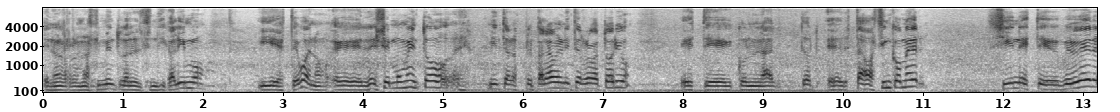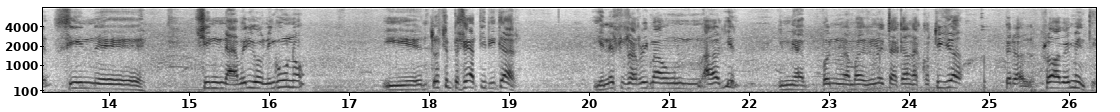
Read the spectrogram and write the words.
en el renacimiento del sindicalismo. Y este, bueno, eh, en ese momento, eh, mientras preparaba el interrogatorio, este, con la, estaba sin comer, sin este, beber, sin sin abrigo ninguno, y entonces empecé a tiritar. Y en eso se arrima un, alguien y me pone una marioneta acá en las costillas, pero suavemente.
